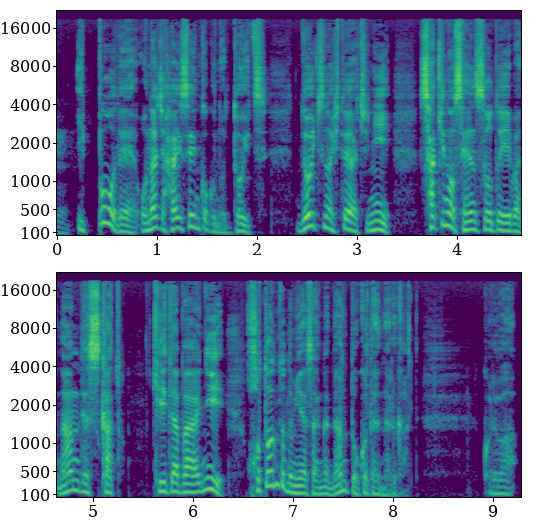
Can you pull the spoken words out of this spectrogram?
うん。一方で同じ敗戦国のドイツ。ドイツの人たちに先の戦争といえば何ですかと聞いた場合にほとんどの皆さんが何とお答えになるかこれは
